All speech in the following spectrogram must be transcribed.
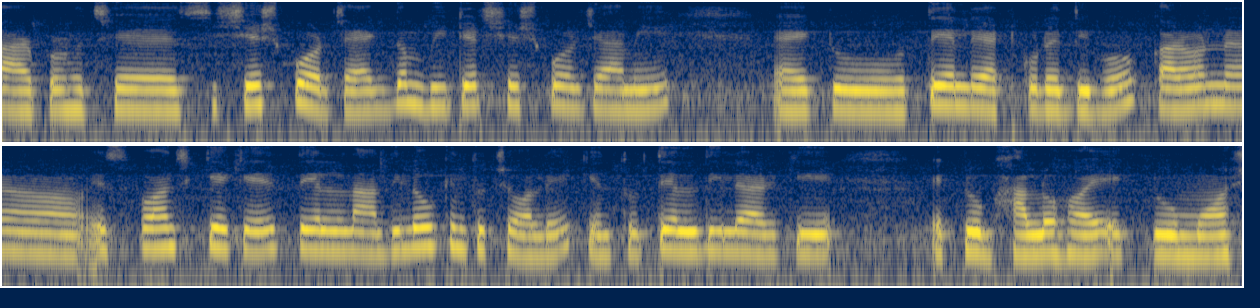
তারপর হচ্ছে শেষ পর্যায়ে, একদম বিটের শেষ পর্যায়ে আমি একটু তেল অ্যাড করে দিব। কারণ স্পঞ্জ কেকে তেল না দিলেও কিন্তু চলে, কিন্তু তেল দিলে আর কি একটু ভালো হয়, একটু মশ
